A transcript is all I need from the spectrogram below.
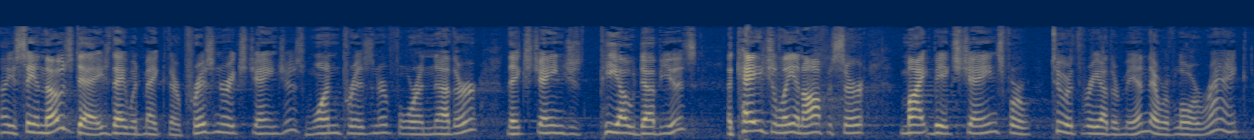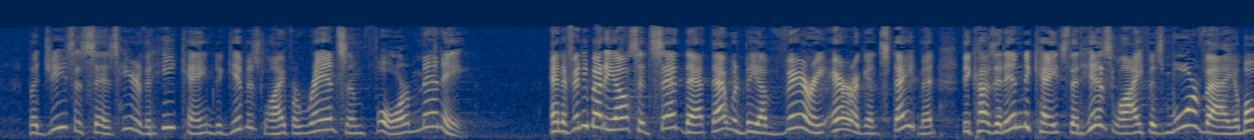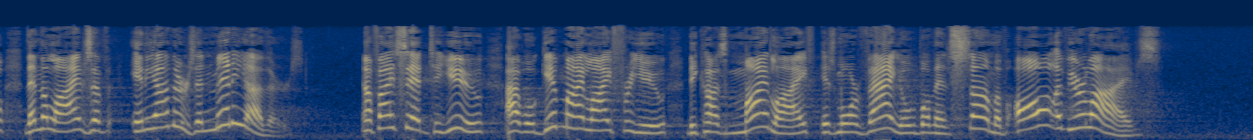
Now, you see, in those days, they would make their prisoner exchanges, one prisoner for another. They exchanged POWs. Occasionally, an officer might be exchanged for two or three other men that were of lower rank. But Jesus says here that he came to give his life a ransom for many. And if anybody else had said that, that would be a very arrogant statement because it indicates that his life is more valuable than the lives of any others and many others. Now, if I said to you, I will give my life for you because my life is more valuable than some of all of your lives,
